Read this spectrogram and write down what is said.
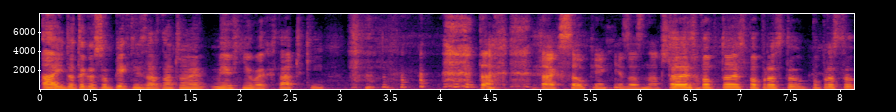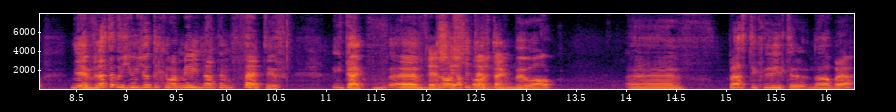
A i do tego są pięknie zaznaczone mięśnie łechtaczki. Tak, tak, są pięknie zaznaczone. To jest po, to jest po prostu, po prostu, nie w latach 80 chyba mieli na ten fetysz. I tak, w, e, w Wiesz, Japonia. też tak było. E, w Plastic Little, no dobra,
